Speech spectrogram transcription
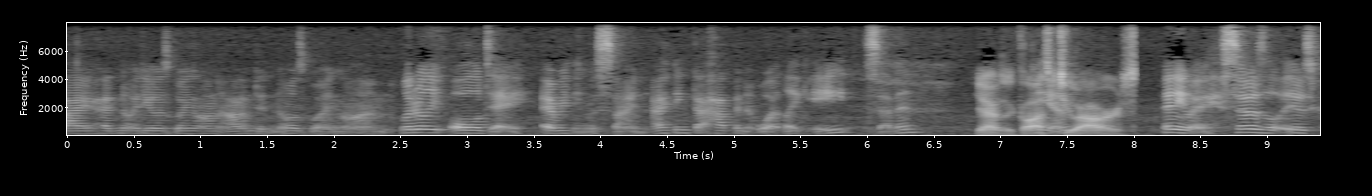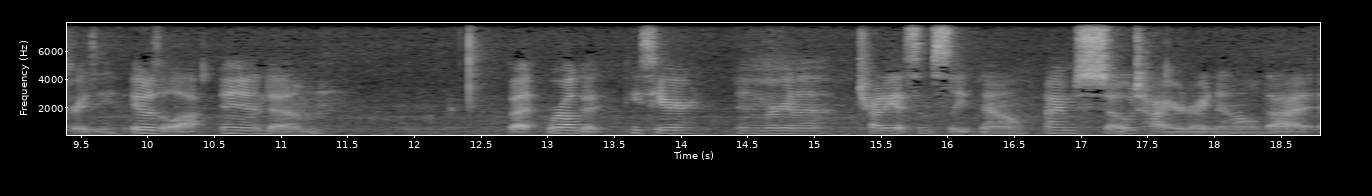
I had no idea what was going on. Adam didn't know what was going on. Literally all day, everything was fine. I think that happened at what, like eight, seven? Yeah, it was like the last Yeah. two hours. Anyway, so it was it was crazy. It was a lot, and um, but we're all good. He's here, and we're gonna try to get some sleep now. I'm so tired right now that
